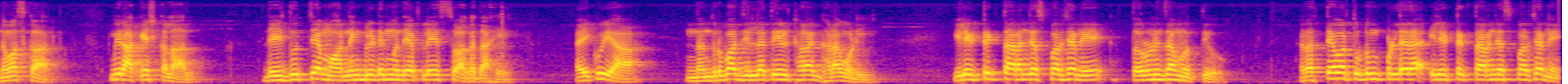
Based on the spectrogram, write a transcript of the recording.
नमस्कार मी राकेश कलाल. देशदूतच्या मॉर्निंग बुलेटिनमध्ये आपले स्वागत आहे. ऐकूया नंदुरबार जिल्ह्यातील ठळक घडामोडी. इलेक्ट्रिक तारांच्या स्पर्शाने तरुणीचा मृत्यू. रस्त्यावर तुटून पडलेल्या इलेक्ट्रिक तारांच्या स्पर्शाने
